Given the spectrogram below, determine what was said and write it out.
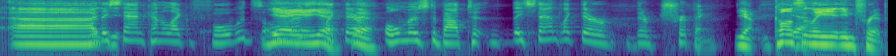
Uh, Where they stand kind of like forwards. Yeah, almost, yeah, yeah, Like they're yeah. almost about to. They stand like they're they're tripping. yeah, constantly in trip.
